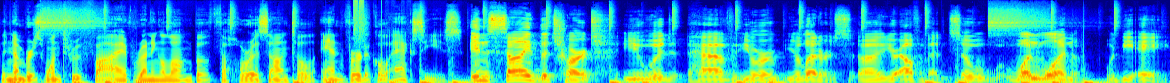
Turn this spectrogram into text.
the numbers 1 through 5 running along both the horizontal and vertical axes. Inside the chart, you would have your your letters, uh, your alphabet. So one one would be A,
